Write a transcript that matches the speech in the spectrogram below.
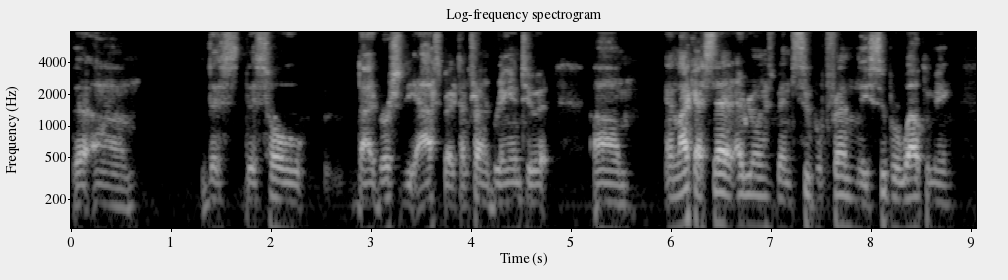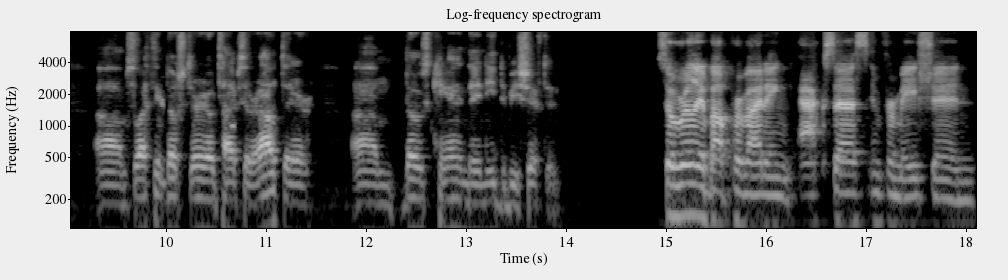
the um, this this whole diversity aspect I'm trying to bring into it. Um, and like I said, everyone's been super friendly, super welcoming. so I think those stereotypes that are out there, those can and they need to be shifted. So really about providing access, information,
